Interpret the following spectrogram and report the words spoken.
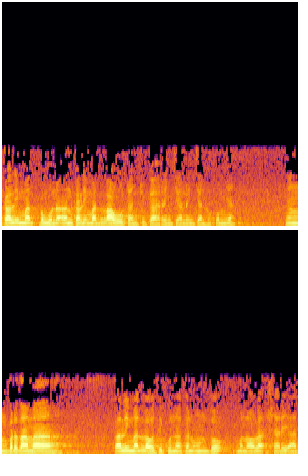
kalimat penggunaan kalimat lau dan juga rincian-rincian hukumnya? Yang pertama kalimat lau digunakan untuk menolak syariat,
